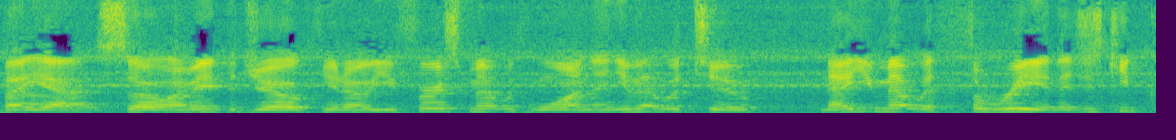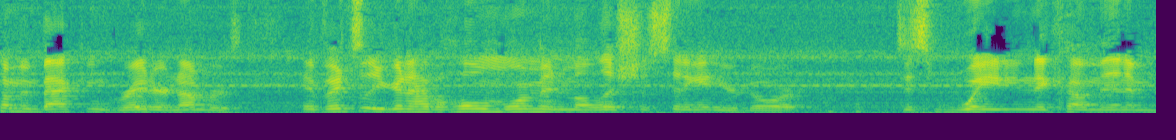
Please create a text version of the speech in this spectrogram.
But Um, yeah, so I made the joke. You know, you first met with one, then you met with two, now you met with three, and they just keep coming back in greater numbers. Eventually, you're gonna have a whole Mormon militia sitting at your door, just waiting to come in and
